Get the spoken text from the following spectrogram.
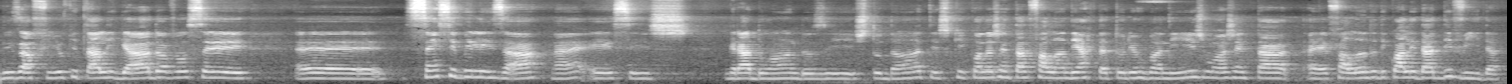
Desafio que está ligado a você é, sensibilizar né, esses graduandos e estudantes que quando a gente está falando em arquitetura e urbanismo, a gente está é, falando de qualidade de vida.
